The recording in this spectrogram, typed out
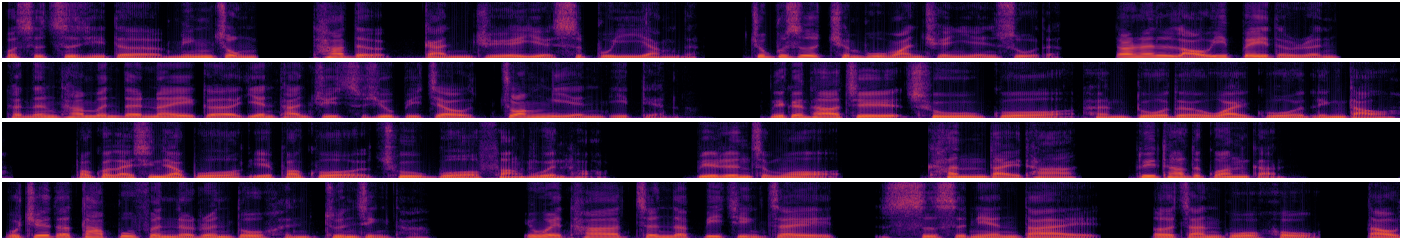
或是自己的民众，他的感觉也是不一样的，就不是全部完全严肃的。当然，老一辈的人可能他们的那一个言谈举止就比较庄严一点了。你跟他接触过很多的外国领导。包括来新加坡，也包括出国访问哈，别人怎么看待他，对他的观感？我觉得大部分的人都很尊敬他，因为他真的毕竟在四十年代二战过后到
